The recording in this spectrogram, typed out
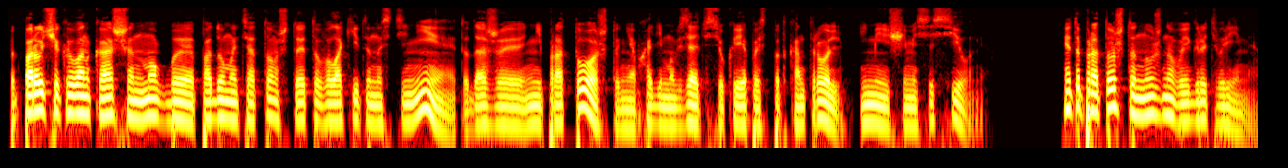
Подпоручик Иван Кашин мог бы подумать о том, что это волокиты на стене, это даже не про то, что необходимо взять всю крепость под контроль имеющимися силами. Это про то, что нужно выиграть время,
